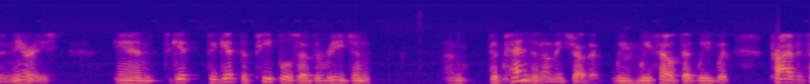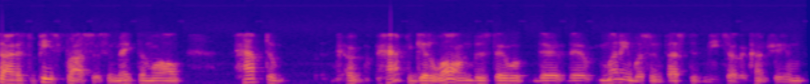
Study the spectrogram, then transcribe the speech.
the Near East, and to get to get the peoples of the region um, dependent on each other. We mm-hmm. we felt that we would privatize the peace process and make them all have to uh, have to get along because they were their their money was invested in each other country, and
